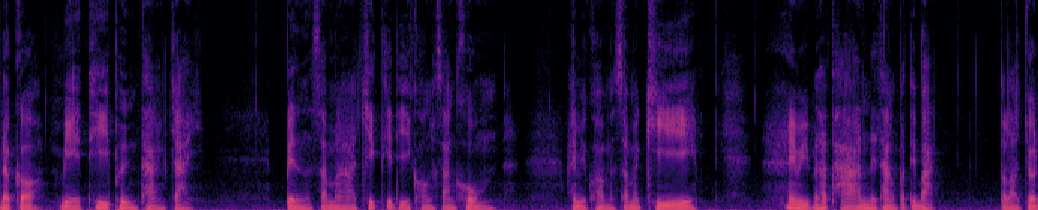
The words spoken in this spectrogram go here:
แล้วก็มีที่พึ่งทางใจ เป็นสมาชิกที่ดีของสังคม ให้มีความสามัคคี ให้มีบรรทัดฐานในทางปฏิบัติ ตลอดจน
